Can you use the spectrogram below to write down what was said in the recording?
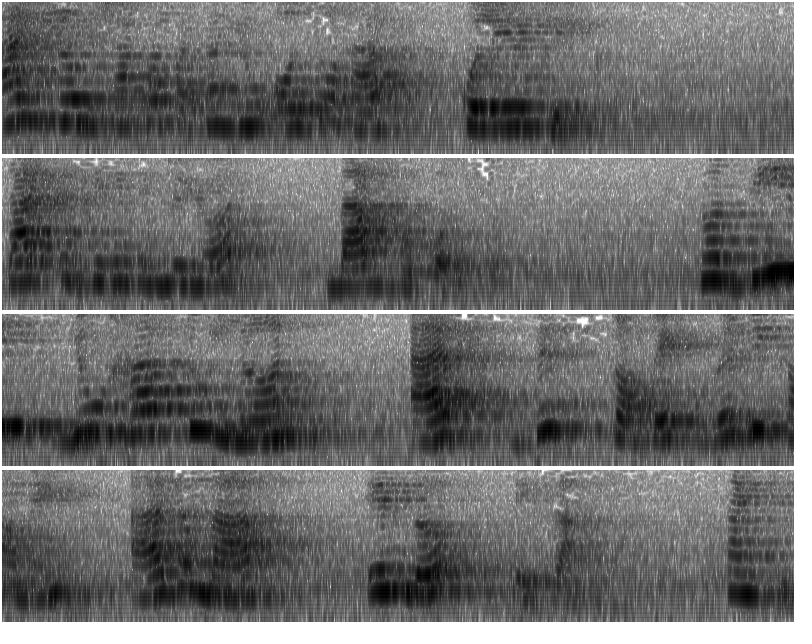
and here Vishakhapatnam you also have Koleru lake. That is given into your map book also. Now these you have to learn as this topic will be coming as a map in the exams. Thank you.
